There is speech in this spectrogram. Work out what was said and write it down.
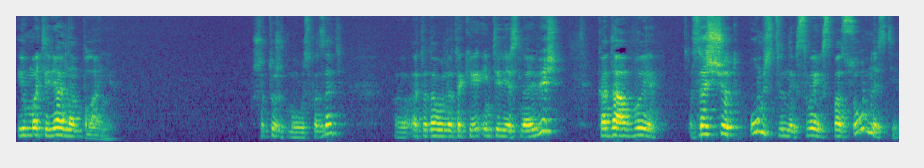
и в материальном плане. Что тоже могу сказать, э, это довольно-таки интересная вещь, когда вы за счет умственных своих способностей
